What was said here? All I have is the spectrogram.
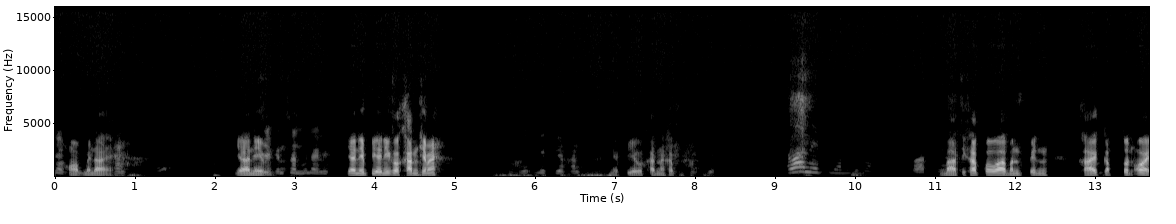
ย่าหอบไม่ได้หญ้าในแยกกันสั้นไม่ได้เลยหญ้าในเปียนี้ก็คันใช่ไหมนี่นี่เปียคันในเปียก็คันนะครับนี่เปียบาดสิครับ เพราะว่ามันเป็นคล้ายกับต้นอ้อย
